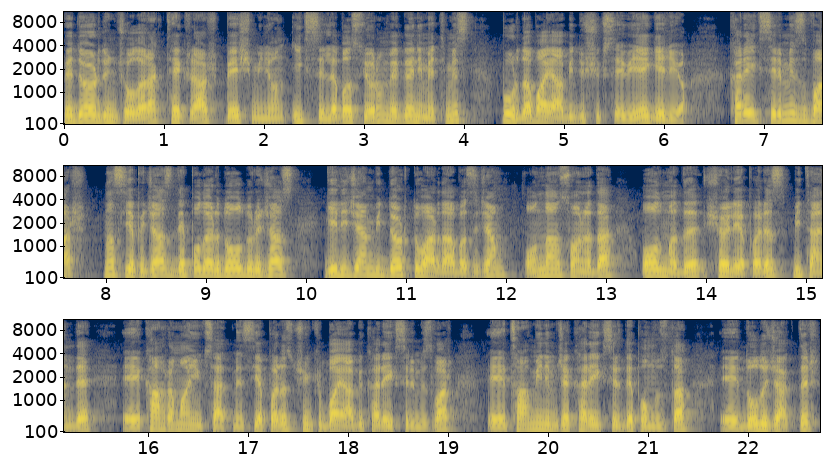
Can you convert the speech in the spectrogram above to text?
Ve dördüncü olarak tekrar 5 milyon iksirle basıyorum ve ganimetimiz burada bayağı bir düşük seviyeye geliyor. Kara iksirimiz var. Nasıl yapacağız? Depoları dolduracağız. Geleceğim bir 4 duvar daha basacağım. Ondan sonra da olmadı şöyle yaparız. Bir tane de e, kahraman yükseltmesi yaparız. Çünkü bayağı bir kara iksirimiz var. E, tahminimce kara iksir depomuzda e, dolacaktır.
